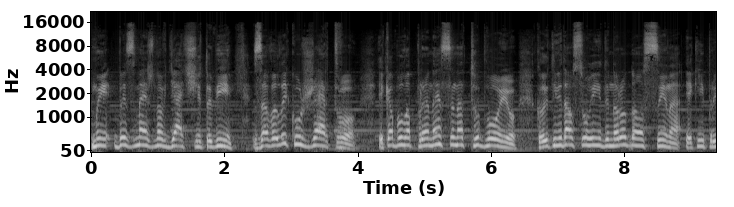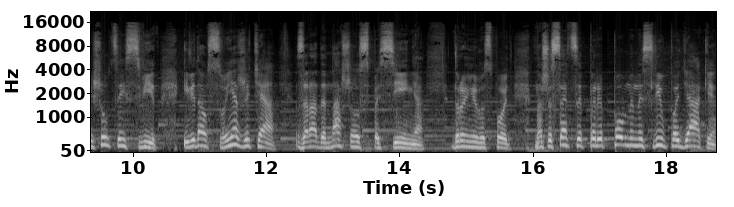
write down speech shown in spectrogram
ми безмежно вдячні Тобі за велику жертву, яка була принесена тобою, коли ти віддав свого єдинородного сина, який прийшов в цей світ і віддав своє життя заради нашого спасіння. Дорогий Господь, наше серце переповнене слів подяки.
